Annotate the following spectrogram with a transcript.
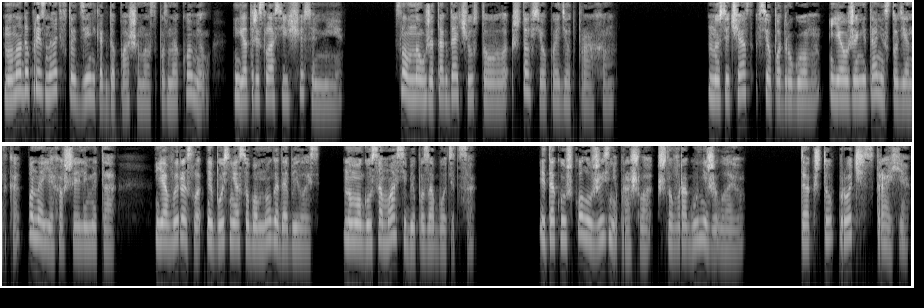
Но надо признать, в тот день, когда Паша нас познакомил, я тряслась еще сильнее. Словно уже тогда чувствовала, что все пойдет прахом. Но сейчас все по-другому. Я уже не Таня студентка, понаехавшая лимита. Я выросла и пусть не особо много добилась, но могу сама себе позаботиться. И такую школу жизни прошла, что врагу не желаю. Так что прочь страхи.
